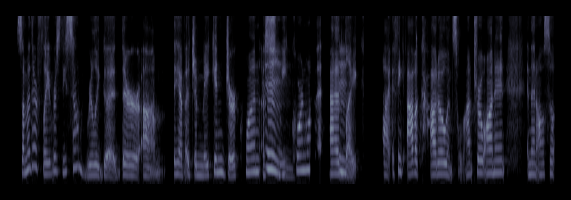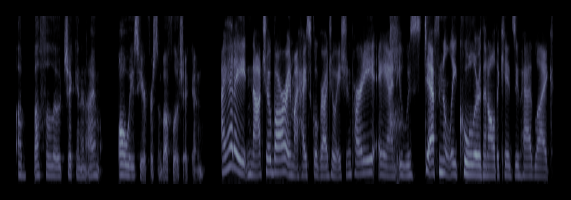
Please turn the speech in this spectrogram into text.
Some of their flavors, these sound really good. They're um, they have a Jamaican jerk one, a mm. sweet corn one that had mm. like I think avocado and cilantro on it, and then also a buffalo chicken. And I am always here for some buffalo chicken. I had a nacho bar in my high school graduation party, and it was definitely cooler than all the kids who had like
